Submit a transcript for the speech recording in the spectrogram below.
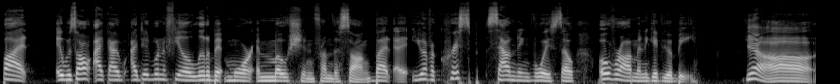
but it was all like I, I did want to feel a little bit more emotion from the song. But uh, you have a crisp sounding voice, so overall, I'm going to give you a B. Yeah, uh,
